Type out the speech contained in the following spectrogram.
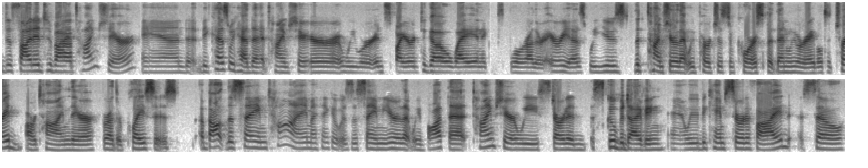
decided to buy a timeshare. And because we had that timeshare, we were inspired to go away and explore other areas. We used the timeshare that we purchased, of course, but then we were able to trade our time there for other places about the same time, I think it was the same year that we bought that timeshare, we started scuba diving and we became certified. So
